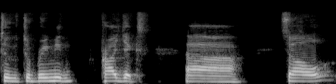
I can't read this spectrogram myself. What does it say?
to to bring me projects. Uh, so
